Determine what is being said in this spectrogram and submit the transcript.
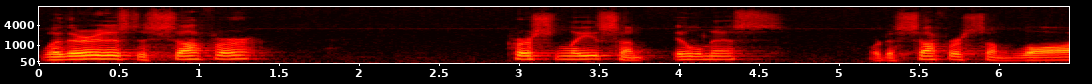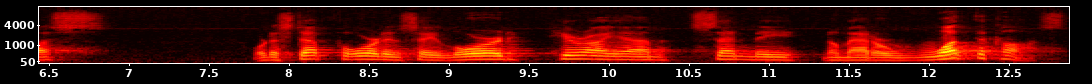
whether it is to suffer personally some illness, or to suffer some loss, or to step forward and say, Lord, here I am, send me, no matter what the cost.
